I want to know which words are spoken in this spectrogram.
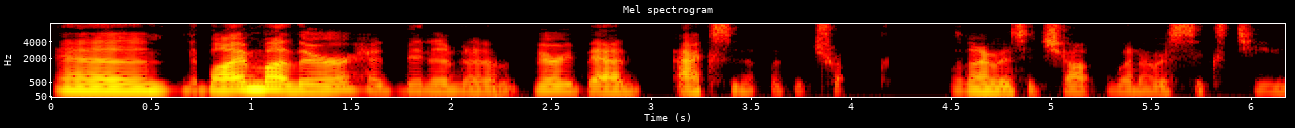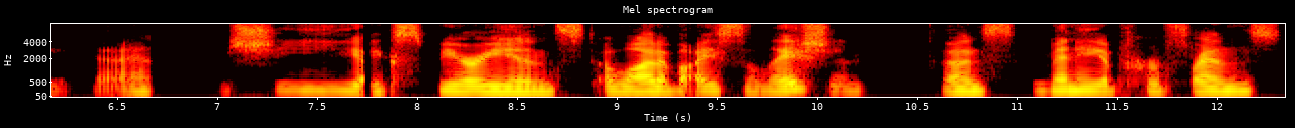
And my mother had been in a very bad accident with a truck when I was a child, when I was 16. And she experienced a lot of isolation because many of her friends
